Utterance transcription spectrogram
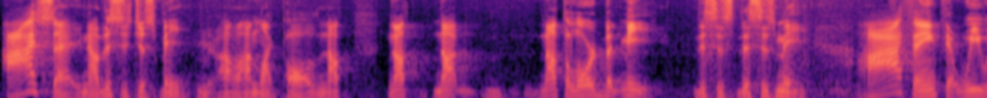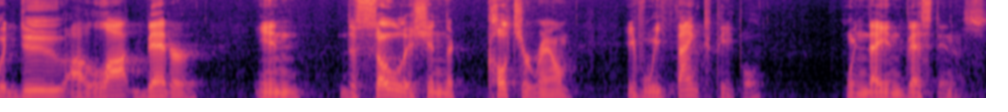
I say, now this is just me. I'm like Paul, not, not, not, not the Lord, but me. This is, this is me. I think that we would do a lot better in the soulish, in the culture realm, if we thanked people when they invest in us.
